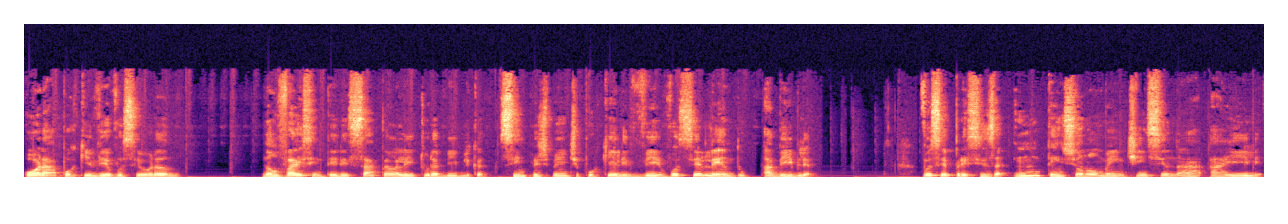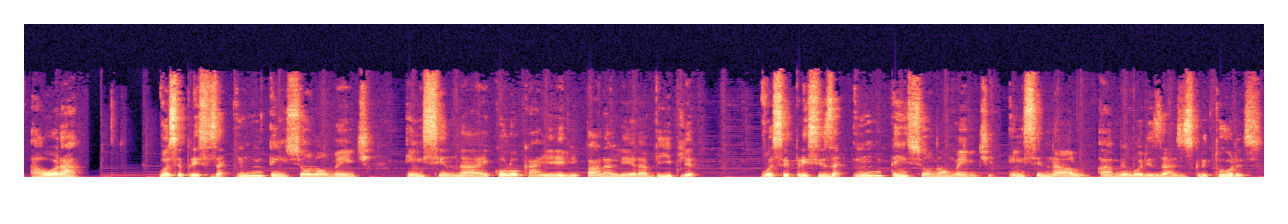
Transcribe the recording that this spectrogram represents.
orar porque vê você orando. Não vai se interessar pela leitura bíblica simplesmente porque ele vê você lendo a Bíblia você precisa intencionalmente ensinar a ele a orar. Você precisa intencionalmente ensinar e colocar ele para ler a Bíblia. Você precisa intencionalmente ensiná-lo a memorizar as Escrituras.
